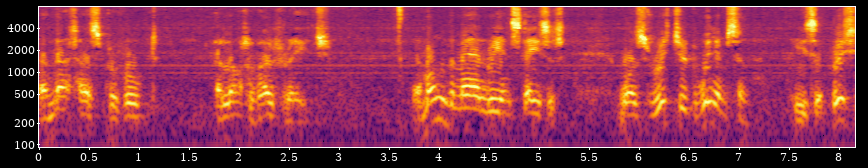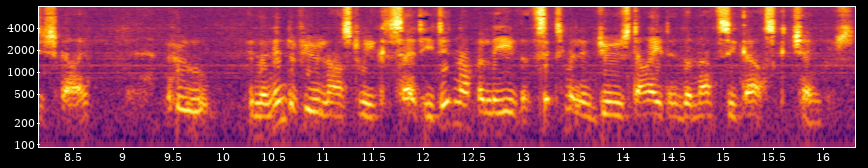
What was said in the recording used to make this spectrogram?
and that has provoked a lot of outrage. Among the men reinstated was Richard Williamson. He's a British guy who, in an interview last week, said he did not believe that six million Jews died in the Nazi gas chambers.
